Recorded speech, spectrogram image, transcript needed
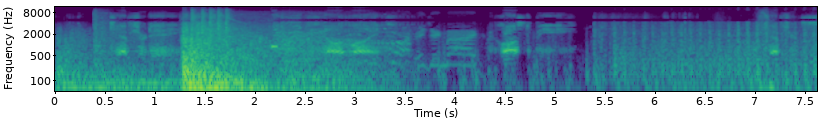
We captured A. UAV online. Changing mag! We lost B. We captured C.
